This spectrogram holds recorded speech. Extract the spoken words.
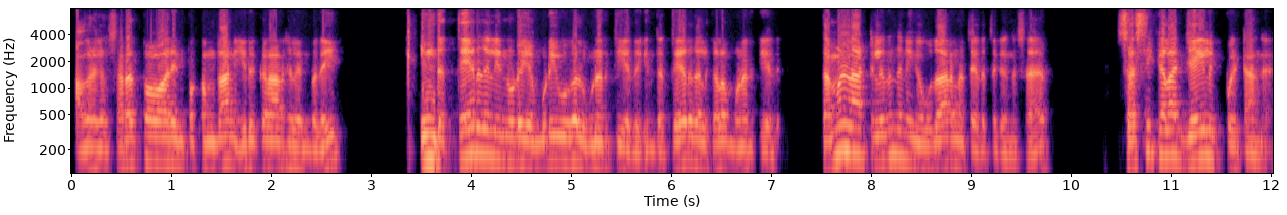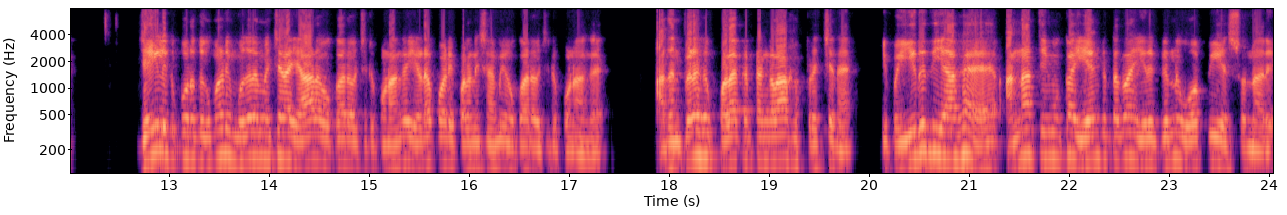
அவர்கள் சரத்பவாரின் பக்கம்தான் இருக்கிறார்கள் என்பதை இந்த தேர்தலினுடைய முடிவுகள் உணர்த்தியது. இந்த தேர்தல் களம் உணர்த்தியது. தமிழ்நாட்டிலிருந்து நீங்க உதாரணத்தை எடுத்துக்கோங்க சார். சசிகலா ஜெயிலுக்கு போயிட்டாங்க. ஜெயிலுக்கு போறதுக்கு முன்னாடி முதலமைச்சரா யாரை உட்கார வச்சுட்டு போனாங்க? எடப்பாடி பழனிசாமி உட்கார வச்சுட்டு போனாங்க. அதன் பிறகு பல கட்டங்களாக பிரச்சனை. இப்ப இறுதியாக அதிமுக என்கிட்ட தான் இருக்குன்னு ஓபிஎஸ் சொன்னாரு.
